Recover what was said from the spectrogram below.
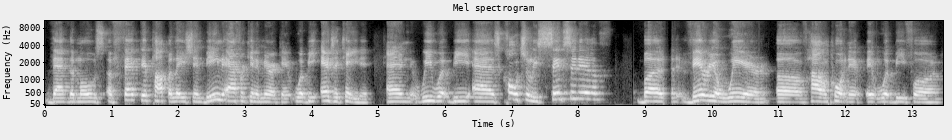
that the most affected population, being African American, would be educated and we would be as culturally sensitive, but very aware of how important it, it would be for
